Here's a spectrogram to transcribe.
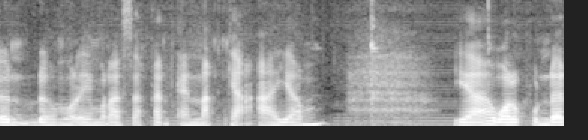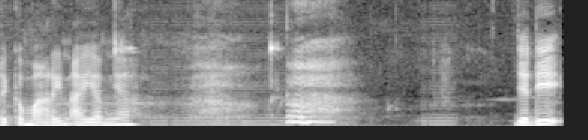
dan udah mulai merasakan enaknya ayam. Ya walaupun dari kemarin ayamnya. Jadi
